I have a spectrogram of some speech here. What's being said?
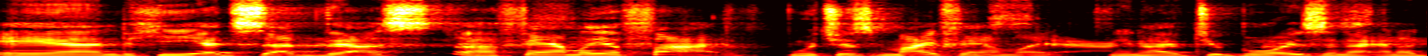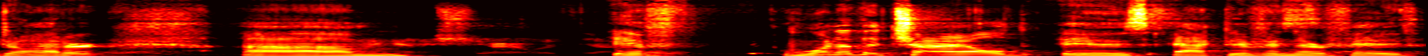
and he had said this: a family of five, which is my family. You know, I have two boys and a, and a daughter. Um, if one of the child is active in their faith,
